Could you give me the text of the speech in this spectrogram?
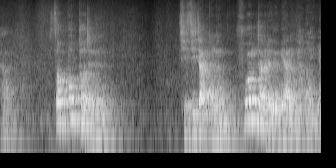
자, 서포터즈는 지지자 또는 후원자를 의미하는 단어이며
